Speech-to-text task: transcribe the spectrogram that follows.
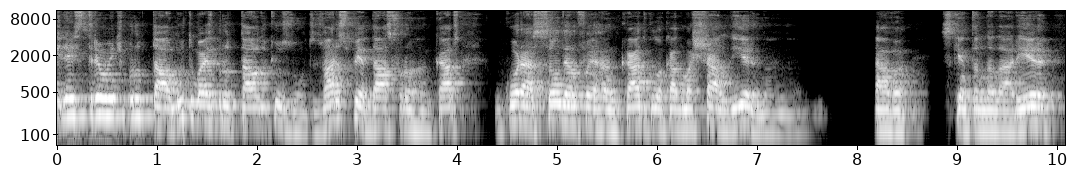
ele é extremamente brutal, muito mais brutal do que os outros. Vários pedaços foram arrancados, o coração dela foi arrancado, colocado uma chaleira, estava esquentando na lareira.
